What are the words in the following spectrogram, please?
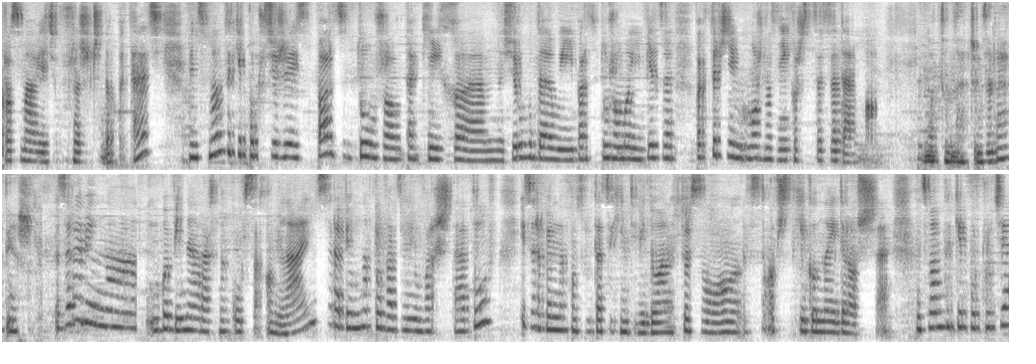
rozmawiać, różne rzeczy dopytać. Więc mam takie poczucie, że jest bardzo dużo takich źródeł i bardzo dużo mojej wiedzy. Faktycznie można z niej korzystać za darmo. No to na czym zarabiasz? Zarabiam na webinarach, na kursach online, zarabiam na prowadzeniu warsztatów i zarabiam na konsultacjach indywidualnych, które są z tego wszystkiego najdroższe. Więc mam takie poczucie,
